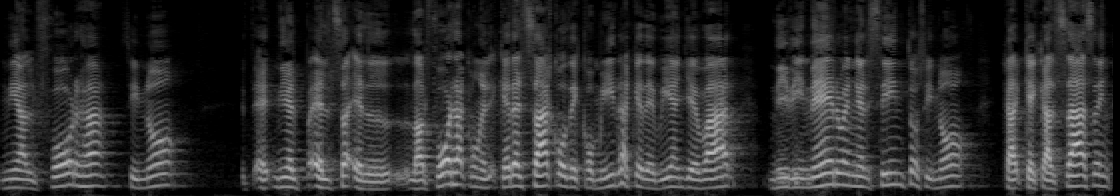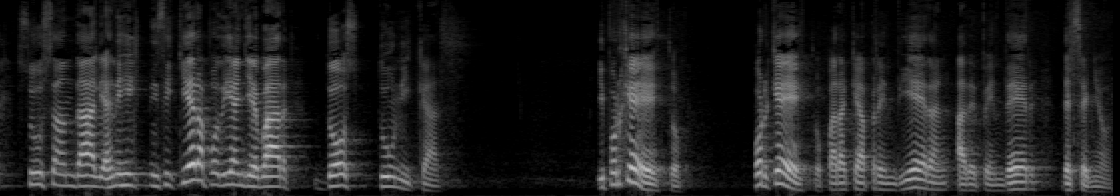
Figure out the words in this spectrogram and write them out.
ni alforja, sino eh, ni el, la alforja que era el saco de comida que debían llevar, ni dinero en el cinto, sino que calzasen sus sandalias. Ni, ni siquiera podían llevar dos túnicas. ¿Y por qué esto? ¿Por qué esto? Para que aprendieran a depender del Señor.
